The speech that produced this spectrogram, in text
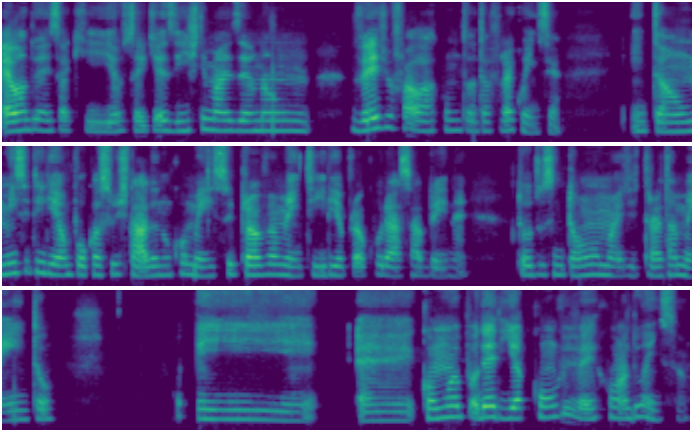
é uma doença que eu sei que existe, mas eu não vejo falar com tanta frequência. Então, me sentiria um pouco assustada no começo e provavelmente iria procurar saber, né, todos os sintomas de tratamento e é, como eu poderia conviver com a doença.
